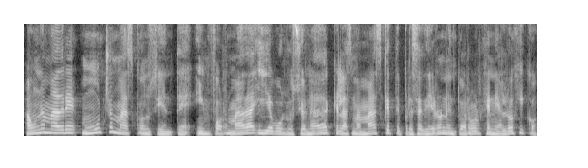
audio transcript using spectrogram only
a una madre mucho más consciente, informada y evolucionada que las mamás que te precedieron en tu árbol genealógico.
